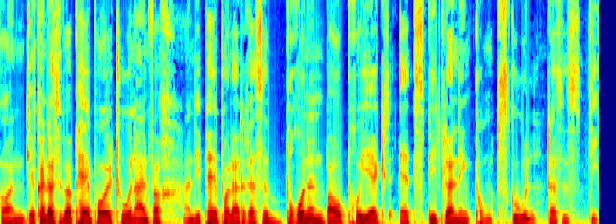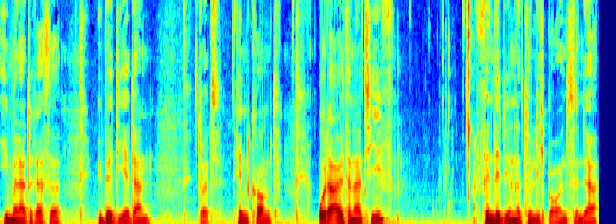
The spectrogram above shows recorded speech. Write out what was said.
Und ihr könnt das über PayPal tun, einfach an die PayPal-Adresse brunnenbauprojekt at speedlearning.school. Das ist die E-Mail-Adresse, über die ihr dann dort hinkommt. Oder alternativ findet ihr natürlich bei uns in der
